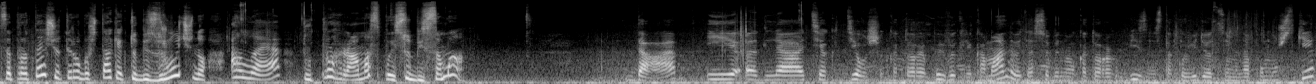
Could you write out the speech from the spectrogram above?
це про те, що ти робиш так, як тобі зручно, але тут програма спи собі сама. Да, и э, для тех девушек, которые привыкли командовать, особенно у которых бизнес такой ведется именно по-мужски,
